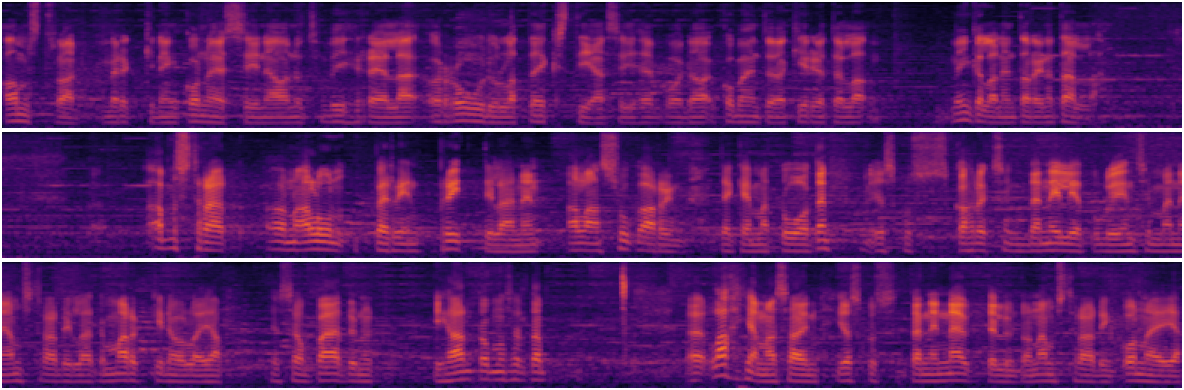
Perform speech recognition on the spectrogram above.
Amstrad-merkkinen kone. Siinä on nyt vihreällä ruudulla tekstiä. Siihen voidaan komentoja kirjoitella. Minkälainen tarina tällä? Amstrad on alun perin brittiläinen Alan Sugarin tekemä tuote. Joskus 84 tuli ensimmäinen Amstradilaite markkinoilla ja, ja se on päätynyt ihan tuommoiselta lahjana sain joskus tänne näyttelyyn tuon Amstradin koneen ja,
